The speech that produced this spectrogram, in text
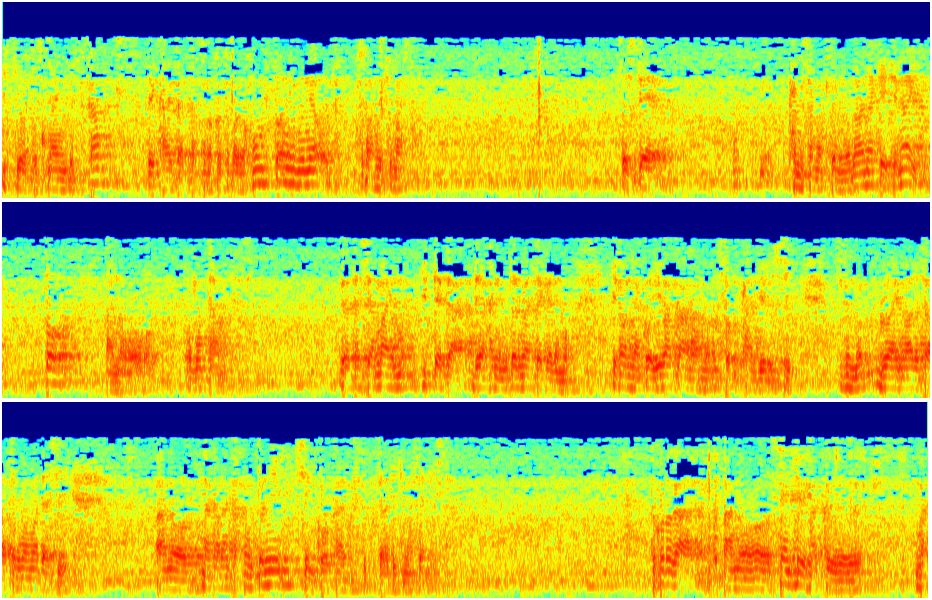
生きようとしないんですか？って書いてあったその言葉が本当に胸を貫きました。そして神様と戻らなきゃいけないとあの思ったんです。で私は前も言ってた礼拝に戻りましたけどもいろんなこう違和感はものすごく感じるし自分の具合の悪さはそのままだしあのなかなか本当に信仰を回復することはできませんでした。ところがあの1900、ま、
